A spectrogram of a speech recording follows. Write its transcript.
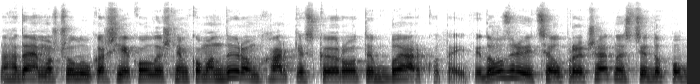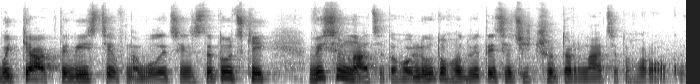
Нагадаємо, що Лукаш є колишнім командиром харківської роти Беркута і підозрюється у причетності до побиття активістів на вулиці Інститутській 18 лютого 2014 року.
